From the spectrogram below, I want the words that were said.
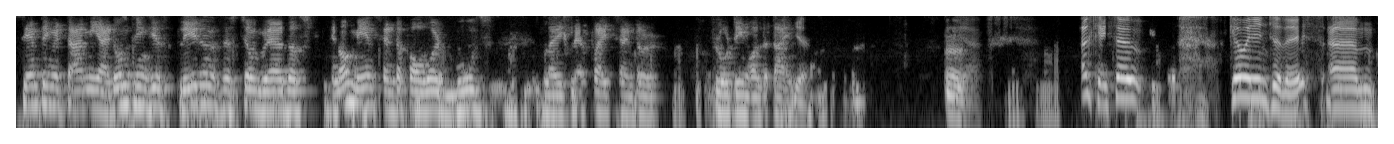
Same thing with Tammy. I don't think he's played in a system where the you know main center forward moves like left, right, center, floating all the time. Yeah. Hmm. Yeah. Okay, so going into this, um,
